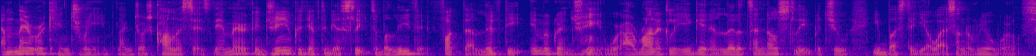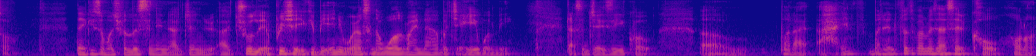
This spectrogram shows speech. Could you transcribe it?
American dream, like George Carlin says. The American dream, because you have to be asleep to believe it. Fuck that. Live the immigrant dream, where ironically you're getting little to no sleep, but you you busted your ass on the real world. So Thank you so much for listening. I, genu- I truly appreciate you could be anywhere else in the world right now, but you're here with me. That's a Jay Z quote. Um, but I, I but in first of all, I said Cole. Hold on.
